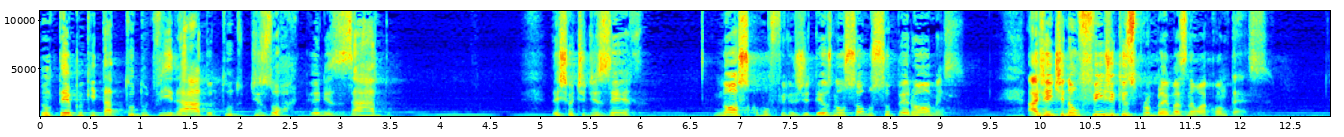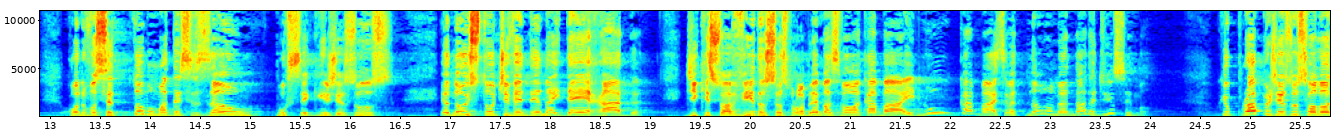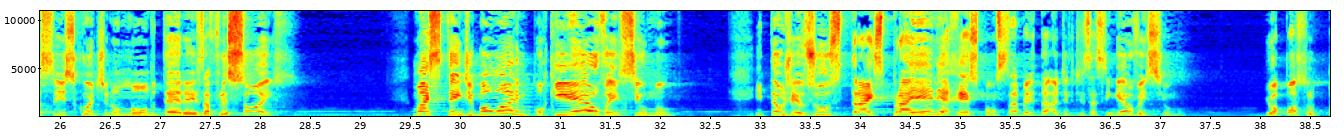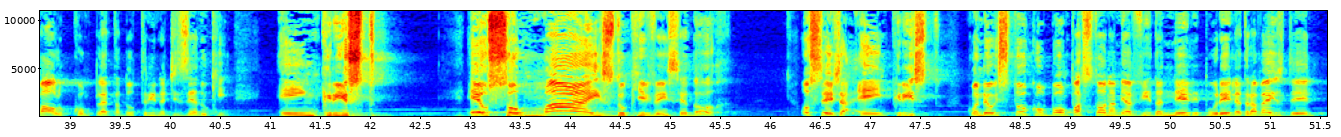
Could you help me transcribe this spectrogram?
Num tempo que está tudo virado, tudo desorganizado. Deixa eu te dizer, nós, como filhos de Deus, não somos super-homens. A gente não finge que os problemas não acontecem. Quando você toma uma decisão por seguir Jesus, eu não estou te vendendo a ideia errada de que sua vida, os seus problemas vão acabar e nunca mais você vai. Não, não é nada disso, irmão. Porque o próprio Jesus falou assim: escute, no mundo tereis aflições, mas tem de bom ânimo, porque eu venci o mundo. Então Jesus traz para ele a responsabilidade. Ele diz assim: Eu venci o mundo. E o apóstolo Paulo completa a doutrina dizendo que em Cristo eu sou mais do que vencedor. Ou seja, em Cristo quando eu estou com o bom pastor na minha vida, nele, por ele, através dele,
